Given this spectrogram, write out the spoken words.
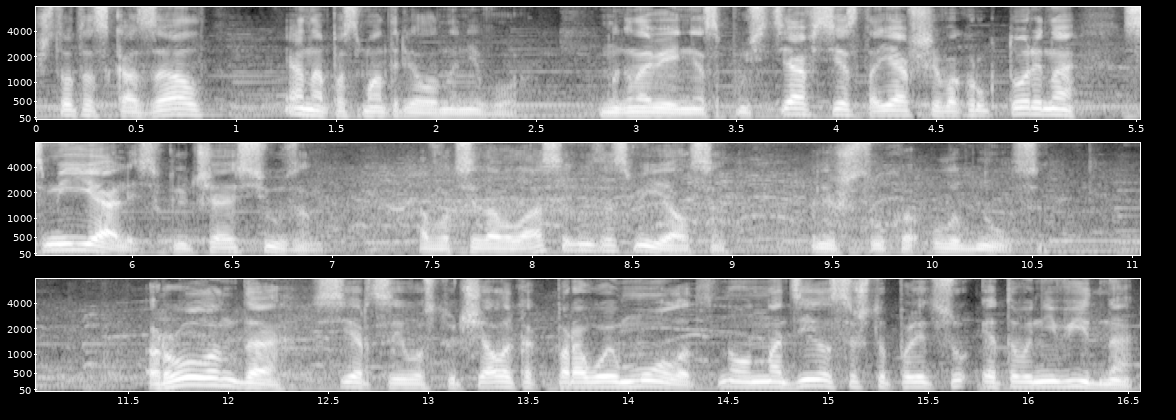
что-то сказал, и она посмотрела на него. Мгновение спустя все стоявшие вокруг Торина смеялись, включая Сьюзан. А вот Седовласый не засмеялся, лишь сухо улыбнулся. Роланда, сердце его стучало, как паровой молот, но он надеялся, что по лицу этого не видно,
